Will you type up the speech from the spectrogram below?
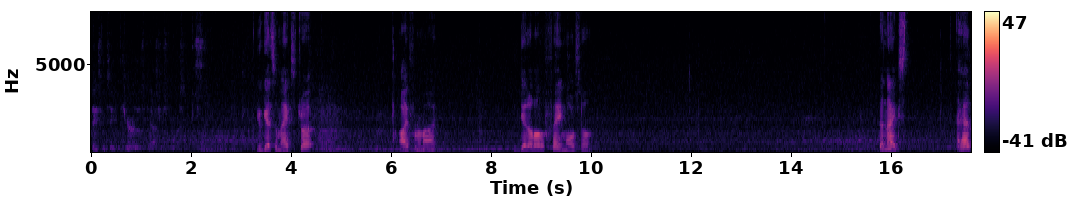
Thanks for taking care of those bastards for us. You get some extra eye for an eye. Get a lot of fame also. The next head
